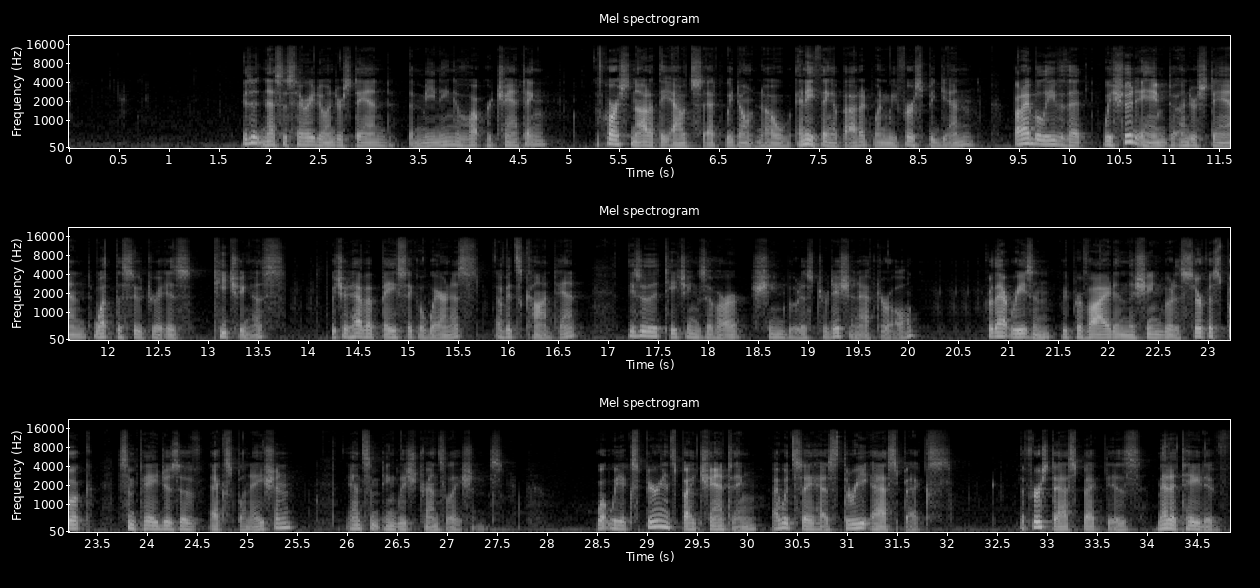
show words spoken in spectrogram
Is it necessary to understand the meaning of what we're chanting? Of course, not at the outset. We don't know anything about it when we first begin. But I believe that we should aim to understand what the sutra is teaching us. We should have a basic awareness of its content. These are the teachings of our Shin Buddhist tradition, after all. For that reason, we provide in the Shin Buddhist Service Book some pages of explanation and some English translations. What we experience by chanting, I would say, has three aspects. The first aspect is meditative,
